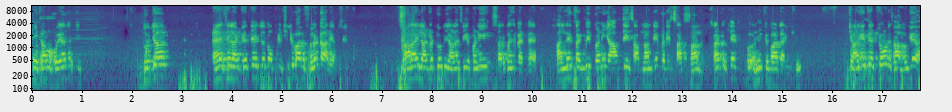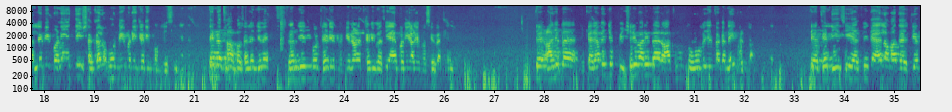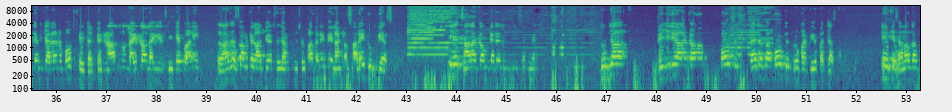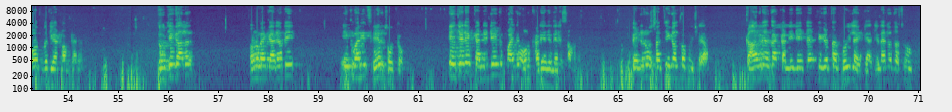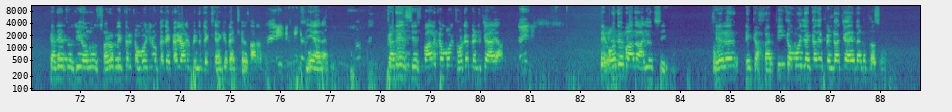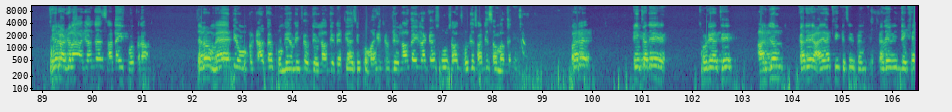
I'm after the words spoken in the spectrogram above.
ਇਹ ਕੰਮ ਹੋਇਆ ਨਾ ਜੀ। ਦੂਜਾ, ਐਸੇ ਇਲਾਕੇ ਤੇ ਜਦੋਂ ਪਿਛਲੀ ਵਾਰ ਫਲੱਡ ਆ ਰਿਹਾ ਸੀ, ਸਾਰਾ ਇਲਾਕਾ ਡੁੱਬ ਜਾਣਾ ਸੀ, ਬਣੀ ਸਰਪੰਚ ਬੈਠਾ ਹਾਲੇ ਤੱਕ ਵੀ ਬਣੀ ਆਪ ਦੇ ਹਿਸਾਬ ਨਾਲ ਨਹੀਂ, ਬਣੇ 60 ਸਾਲ 60 ਤੇ ਹੋਣੀ ਕੇ ਬਾਅਦ ਆਈ ਸੀ। 40 ਤੇ 64 ਸਾਲ ਹੋ ਗਏ, ਹੱਲੇ ਵੀ ਬਣੀ ਦੀ ਸ਼ਕਲ ਉਹ ਨਹੀਂ ਬਣੀ ਜਿਹੜੀ ਹੁੰਦੀ ਸੀ। ਤਿੰਨ ਥਾਂ ਫਸਲੇ ਜਿਵੇਂ ਰਣਜੀਤਪੁਰ ਠੇੜੀ ਫਕੀਰ ਵਾਲੇ ਠੇੜੀ ਵਸੀ, ਐ ਬਣੀ ਵਾਲੇ ਫਸੇ ਬੈਠੇ ਨੇ। ਤੇ ਅੱਜ ਮੈਂ ਕਹਿ ਰਿਹਾ ਵੀ ਜੇ ਪਿਛਲੀ ਵਾਰੀ ਮੈਂ ਰਾਤ ਨੂੰ 2 ਵਜੇ ਤੱਕ ਨਹੀਂ ਫਿਰਦਾ, ਤੇ ਇੱਥੇ ਡੀਸੀ, ਐਸਪੀ ਤੇ ਇਲਾਹਾਬਾਦ ਐਸਡੀਐਮ ਦੇ ਵਿਚਾਰਿਆਂ ਨੇ ਬਹੁਤ ਖੇਚਲ ਕਰ ਰਾਤ ਨੂੰ ਲਾਈਟਾਂ ਲਾਈ ਅਸੀਂ ਤੇ ਪਾਣੀ ਰਾਜਸਥਾਨ ਕੇ ਰਾਜ 8000 ਕੁਛ ਪਤਾ ਨਹੀਂ ਤੇ ਇਲਾਕਾ ਸਾਰਾ ਹੀ ਡੁੱਬ ਗਿਆ ਸੀ। ਇਹ ਸਾਰਾ ਕੰਮ ਕਰੇ ਰਣਜੀਤ ਸਿੰਘ ਨੇ। ਦੂਜਾ, ਬਿਜਲੀ ਵਾਲਾ ਕੰਮ ਬਹੁਤ ਪਹਿਲੇ ਦਾ ਬਹੁਤ ਇੰਪਰੂਵਮੈਂਟ ਹੈ ਪੰਜਾ ਸਾਲ ਇਹ ਕਿਸਾਨਾਂ ਦਾ ਬਹੁਤ ਵਧੀਆ ਕੰਮ ਕਰ ਰਿਹਾ। ਦੂਜੀ ਗੱਲ, ਹੁਣ ਮੈਂ ਕਹਿ ਰਿਹਾ ਵੀ ਇੱਕ ਵਾਰੀ ਫੇਰ ਸੋਚੋ, ਇਹ ਜਿਹੜੇ ਕੈਂਡੀਡੇਟ ਪੰਜ ਹੁਣ ਖੜੇ ਨੇ ਮੇਰੇ ਸਾਹਮਣੇ। ਪਿੰਡ ਨੂੰ ਸੱਚੀ ਗੱਲ ਤੋਂ ਪੁੱਛਿਆ, ਕਾਂਗਰਸ ਦਾ ਕੈਂਡੀਡੇਟ ਹੈ ਟਿਕਟ ਤਾਂ ਕੋਈ ਲੈ ਕੇ ਆ ਜੇ ਮੈਨੂੰ ਦੱਸੋ, ਕਦੇ ਤੁਸੀਂ ਉਹਨੂੰ ਸਰਵਮਿੱਤਰ ਕੰਬੋਜ ਨੂੰ ਕਦੇ ਕਰੇ ਵਾਲੇ ਪਿੰਡ ਦੇਖਿਆ ਕਿ ਬੈਠੇ ਸਾਰਾ? ਨਹੀਂ ਆਇਆ ਨਾ ਕਦੇ ਸਿਸਪਾਲ ਕੰਬੋਜ ਤੁਹਾਡੇ ਪਿੰਡ 'ਚ ਆਇਆ? ਤੇ ਉਹਦੇ ਬਾਅਦ ਆ ਜਾਓ ਤੁਸੀਂ। ਫਿਰ ਇੱਕ ਹੈਪੀ ਕੰਬੋਜ ਹੈ ਕਦੇ ਪਿੰਡਾਂ 'ਚ ਆਏ ਮੈਨੂੰ ਦੱਸੋ। ਫਿਰ ਅਗਲਾ ਆ ਜਾਂਦਾ ਸਾਡਾ ਹੀ ਪੋਤਰਾ। ਚਲੋ ਮੈਂ ਤੇ ਉਹ ਪ੍ਰਕਾਰ ਤਾਂ ਘੁੰਮਿਆ ਵਿੱਚ ਦੇਵਲਾਲ ਦੇ ਬੈਠਿਆ ਸੀ ਘੁੰਮਾਂਗੇ। ਤੇ ਦੇਵਲਾਲ ਦਾ ਇਲਾਕਾ 100 ਸਾਲ ਥੋੜੇ ਸਾਡੇ ਸੰਬੰਧ ਨੇ ਪਰ ਇਹ ਕਦੇ ਥੋੜੇ ਇੱਥੇ ਅਰਜੁਨ ਕਦੇ ਆਇਆ ਕਿ ਕਿਸੇ ਪਿੰਡ 'ਚ? ਕਦੇ ਵੀ ਦੇਖਿਆ?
